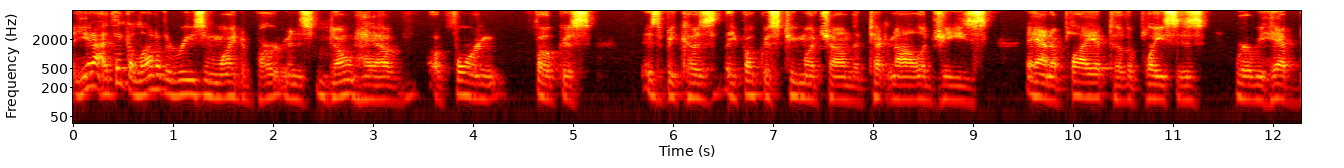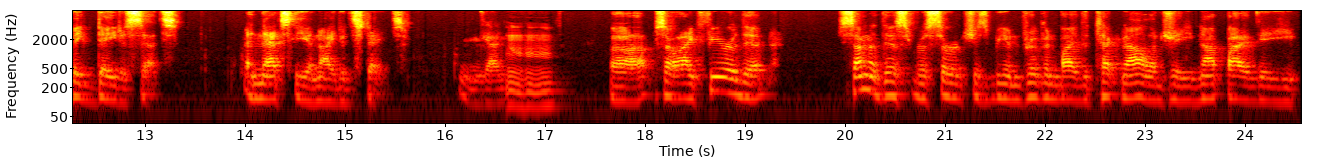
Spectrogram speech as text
you know, I think a lot of the reason why departments don't have a foreign focus is because they focus too much on the technologies and apply it to the places where we have big data sets, and that's the United States. Okay. Mm-hmm. Uh, so I fear that some of this research is being driven by the technology, not by the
